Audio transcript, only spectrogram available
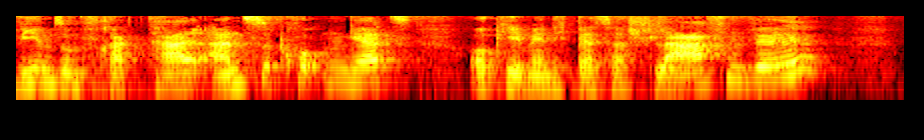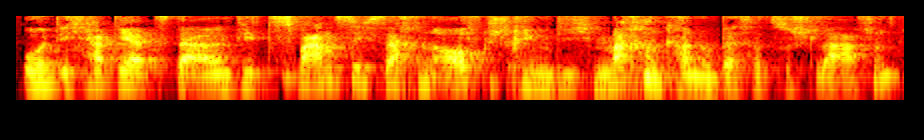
wie in so einem Fraktal anzugucken jetzt, okay, wenn ich besser schlafen will und ich habe jetzt da irgendwie 20 Sachen aufgeschrieben, die ich machen kann, um besser zu schlafen,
